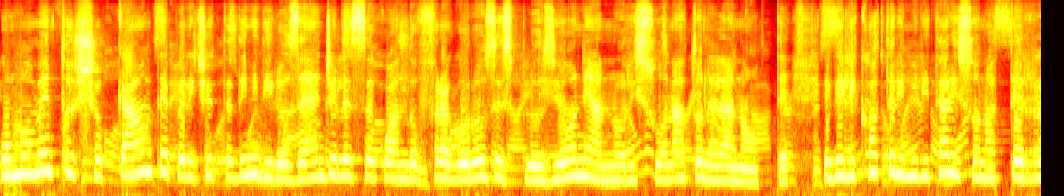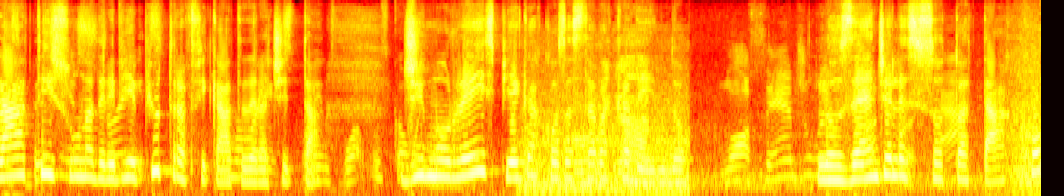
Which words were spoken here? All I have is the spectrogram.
Un momento scioccante per i cittadini di Los Angeles quando fragorose esplosioni hanno risuonato nella notte ed elicotteri militari sono atterrati su una delle vie più trafficate della città. Jim Murray spiega cosa stava accadendo. Los Angeles sotto attacco?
